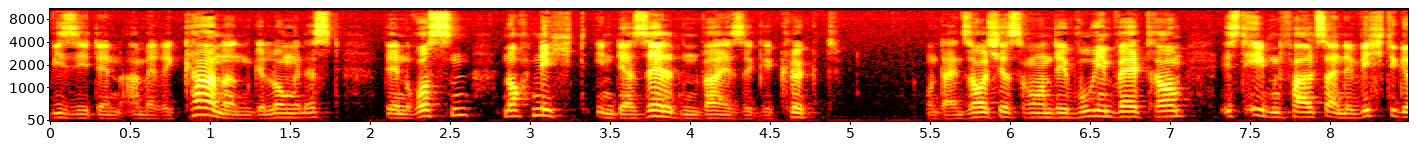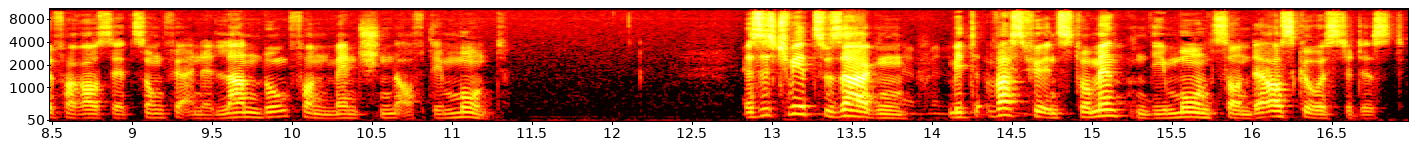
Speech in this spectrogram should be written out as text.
wie sie den Amerikanern gelungen ist, den Russen noch nicht in derselben Weise geglückt. Und ein solches Rendezvous im Weltraum ist ebenfalls eine wichtige Voraussetzung für eine Landung von Menschen auf dem Mond. Es ist schwer zu sagen, mit was für Instrumenten die Mondsonde ausgerüstet ist,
